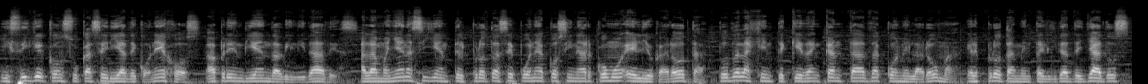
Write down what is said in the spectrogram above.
y sigue con su cacería de conejos, aprendiendo habilidades. A la mañana siguiente el prota se pone a cocinar como Helio Carota. Toda la gente queda encantada con el aroma. El prota mentalidad de Yados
